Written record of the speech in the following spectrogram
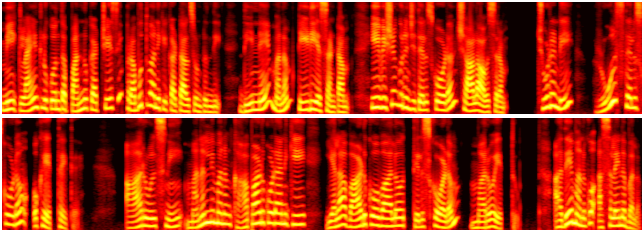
మీ క్లయింట్లు కొంత పన్ను కట్ చేసి ప్రభుత్వానికి కట్టాల్సుంటుంది. దీన్నే మనం టీడీఎస్ అంటాం. ఈ విషయం గురించి తెలుసుకోవడం చాలా అవసరం. చూడండి రూల్స్ తెలుసుకోవడం ఒక ఎత్తైతే. ఆ రూల్స్ని మనల్ని మనం కాపాడుకోవడానికి ఎలా వాడుకోవాలో తెలుసుకోవడం మరో ఎత్తు. అదే మనకు అసలైన బలం.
